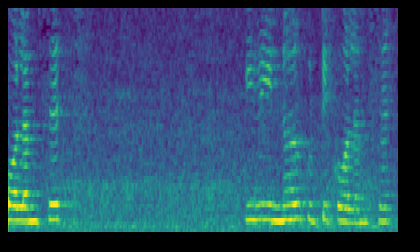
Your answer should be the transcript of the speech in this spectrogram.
கோலம் செட் இது இன்னொரு குட்டி கோலம் செட்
